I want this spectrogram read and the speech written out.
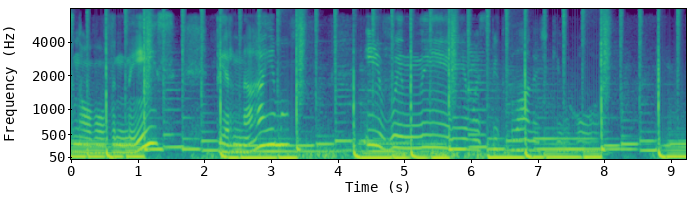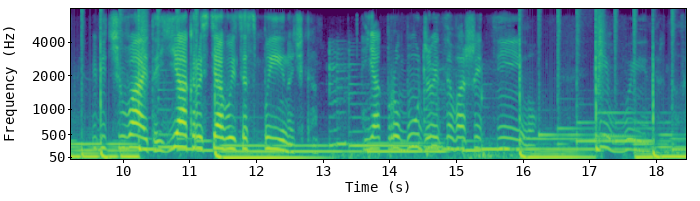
знову вниз, пірнаємо і винирюємо з-під планочки вгору. Відчувайте, як розтягується спиночка, як пробуджується ваше тіло. І видихнули.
